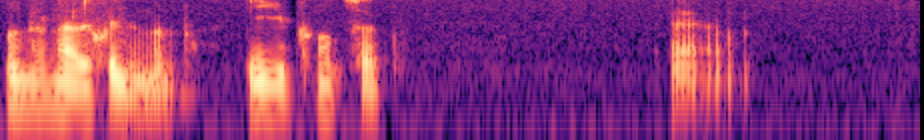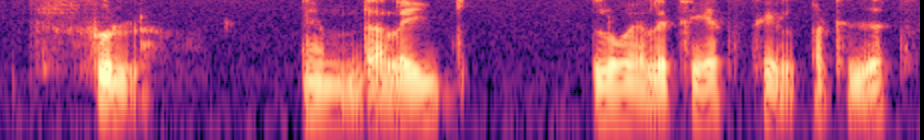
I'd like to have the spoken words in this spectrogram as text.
under den här regimen är ju på något sätt eh, lojalitet till partiet.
